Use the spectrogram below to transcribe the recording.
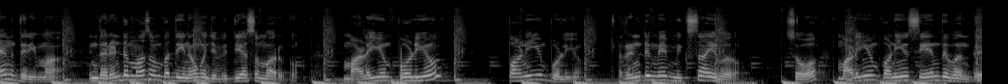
ஏன்னு தெரியுமா? இந்த ரெண்டு மாதம் பார்த்திங்கன்னா கொஞ்சம் வித்தியாசமாக இருக்கும். மழையும் பொழியும் பனியும் பொழியும். ரெண்டுமே மிக்ஸ் ஆகி வரும். ஸோ மழையும் பனியும் சேர்ந்து வந்து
